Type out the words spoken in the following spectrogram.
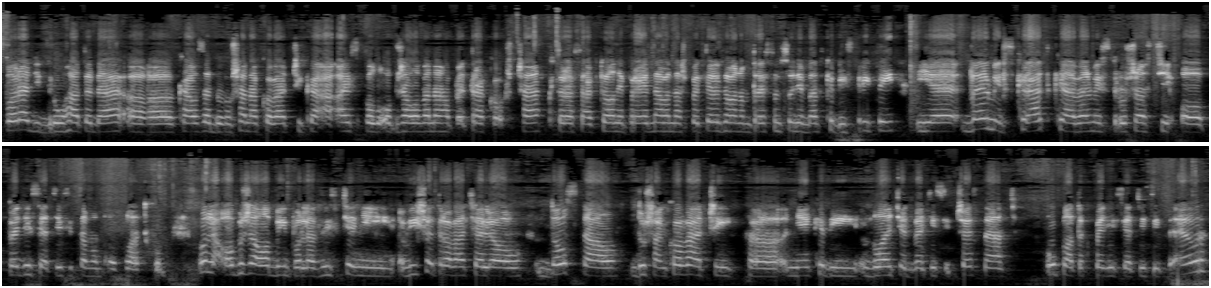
poradí druhá teda uh, kauza Dušana Kováčika a aj spolu obžalovaného Petra Košča, ktorá sa aktuálne prejednáva na špecializovanom trestnom súde Banskej Bystrici, je veľmi v skratke a veľmi v stručnosti o 50 tisícovom úplatku. Podľa obžaloby, podľa zistení vyšetrovateľov dostal Dušan Kováčik eh, niekedy v lete 2016 úplatok 50 tisíc eur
